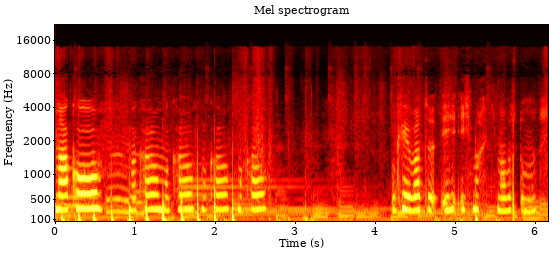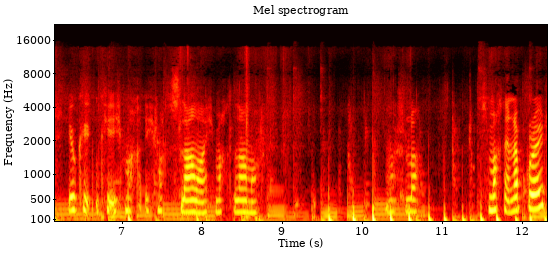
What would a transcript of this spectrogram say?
Marco. Macau, Macau, Macau, Macau. Okay, warte. Ich, ich mach jetzt mal was Dummes. Ja, okay, okay. Ich mach, ich mach das Lama. Ich mach das Lama. Maschallah. Ich mach ein Upgrade.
